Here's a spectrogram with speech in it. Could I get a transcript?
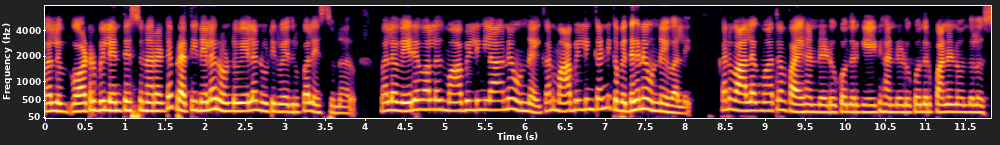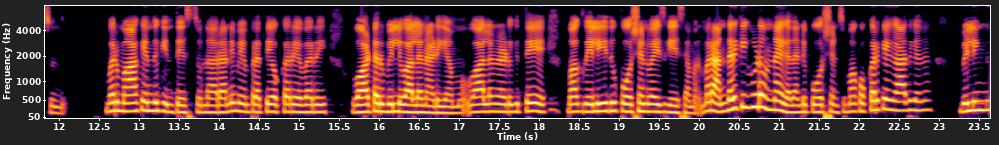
వాళ్ళు వాటర్ బిల్ ఎంత ఇస్తున్నారంటే ప్రతి నెల రెండు వేల నూట ఇరవై ఐదు రూపాయలు ఇస్తున్నారు మళ్ళీ వేరే వాళ్ళది మా బిల్డింగ్ లాగానే ఉన్నాయి. కానీ మా బిల్డింగ్ కంటే ఇంకా పెద్దగానే ఉన్నాయి వాళ్ళు కానీ వాళ్ళకి మాత్రం ఫైవ్ హండ్రెడ్ కొందరికి ఎయిట్ హండ్రెడ్ కొందరు పన్నెండు వందలు వస్తుంది. మరి మాకెందుకు ఇంత ఇస్తున్నారని మేము ప్రతి ఒక్కరు ఎవరి వాటర్ బిల్లు వాళ్ళని అడిగాము. వాళ్ళని అడిగితే మాకు తెలియదు పోర్షన్ వైజ్గా వేసామని. మరి అందరికీ కూడా ఉన్నాయి కదండి పోర్షన్స్. మాకు ఒక్కరికే కాదు కదా బిల్డింగ్.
